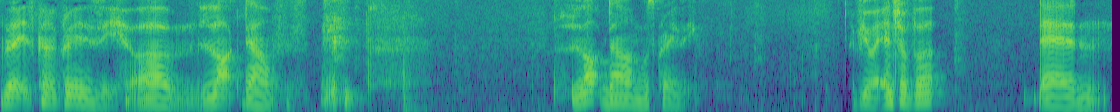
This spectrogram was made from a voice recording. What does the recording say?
That is kind of crazy. Um, lockdown. lockdown was crazy. If you're an introvert, then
